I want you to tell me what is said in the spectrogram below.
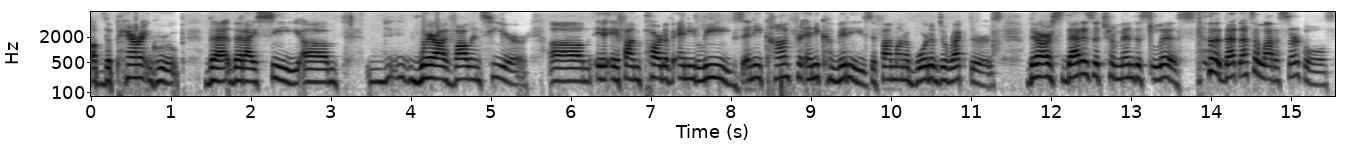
of the parent group that that I see. Um, where I volunteer, um, if I'm part of any leagues, any conference, any committees, if I'm on a board of directors, there are that is a tremendous list. that that's a lot of circles,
